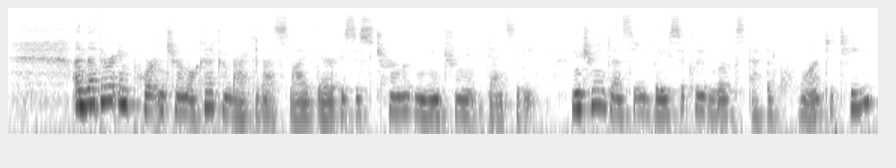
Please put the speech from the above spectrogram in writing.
Another important term, I'll kind of come back to that slide there, is this term of nutrient density. Nutrient density basically looks at the quantity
